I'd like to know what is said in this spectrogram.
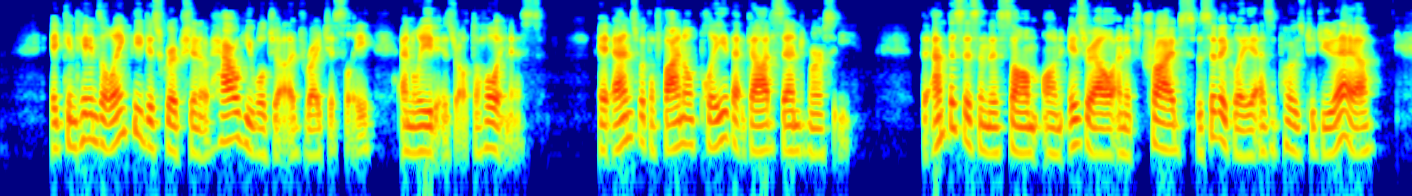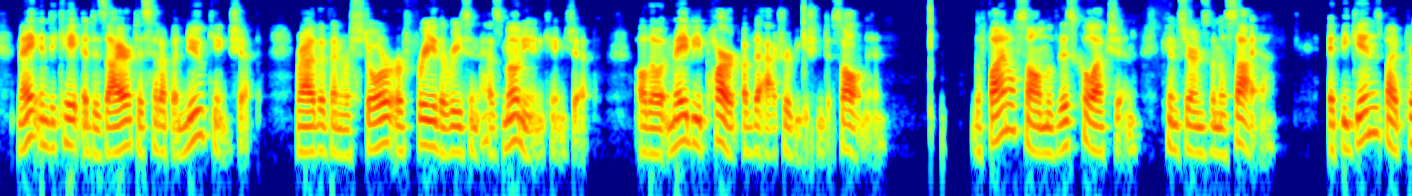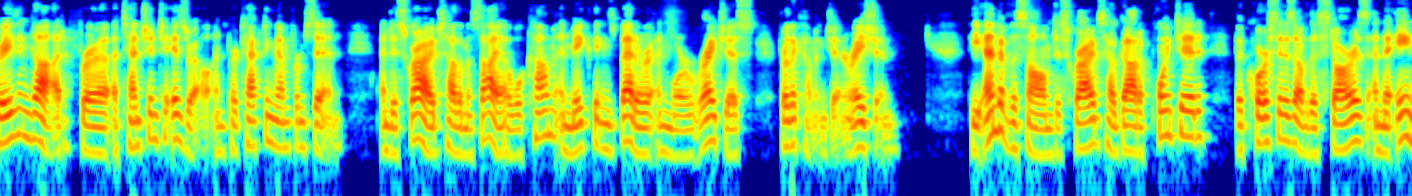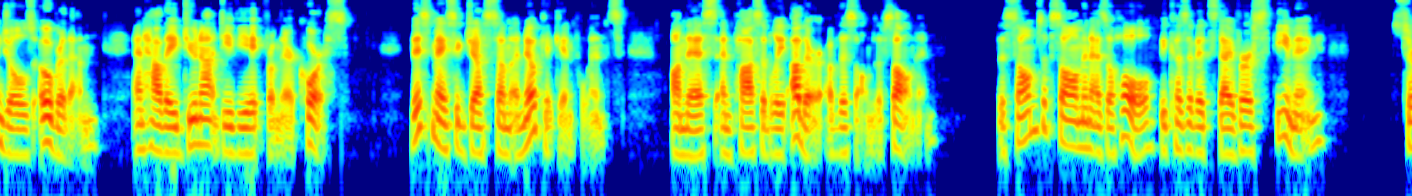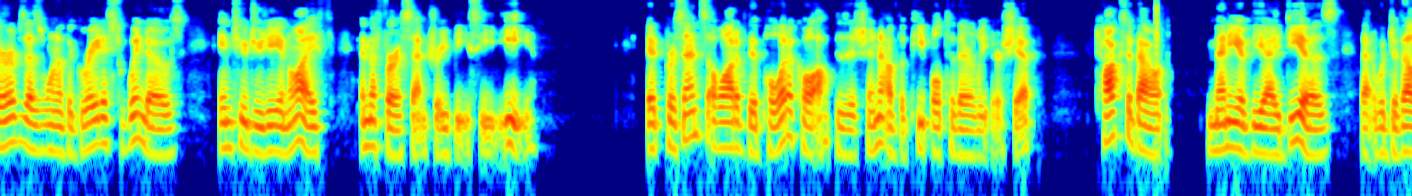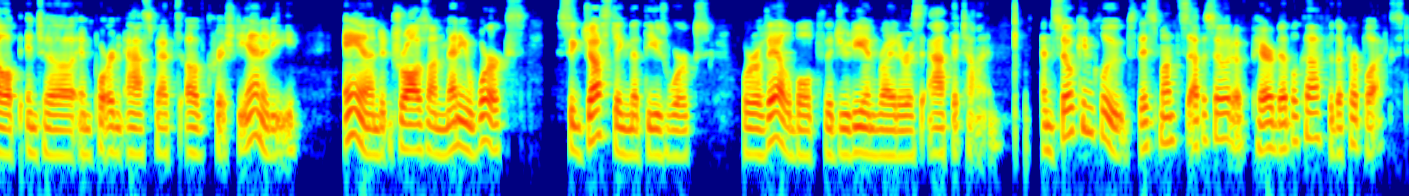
It contains a lengthy description of how he will judge righteously and lead Israel to holiness. It ends with a final plea that God send mercy. The emphasis in this psalm on Israel and its tribes specifically, as opposed to Judea, may indicate a desire to set up a new kingship, rather than restore or free the recent Hasmonean kingship, although it may be part of the attribution to Solomon. The final psalm of this collection concerns the Messiah, it begins by praising God for uh, attention to Israel and protecting them from sin, and describes how the Messiah will come and make things better and more righteous for the coming generation. The end of the psalm describes how God appointed the courses of the stars and the angels over them, and how they do not deviate from their course. This may suggest some Enochic influence on this and possibly other of the Psalms of Solomon. The Psalms of Solomon as a whole, because of its diverse theming, serves as one of the greatest windows into Judean life in the first century BCE. It presents a lot of the political opposition of the people to their leadership, talks about many of the ideas that would develop into important aspects of Christianity, and draws on many works suggesting that these works were available to the Judean writers at the time. And so concludes this month's episode of Parabiblica for the Perplexed.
